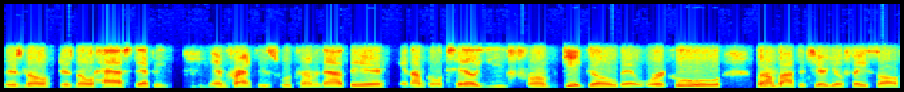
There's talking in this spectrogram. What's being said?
there's no there's no half stepping in practice. We're coming out there and I'm gonna tell you from get go that we're cool, but I'm about to tear your face off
